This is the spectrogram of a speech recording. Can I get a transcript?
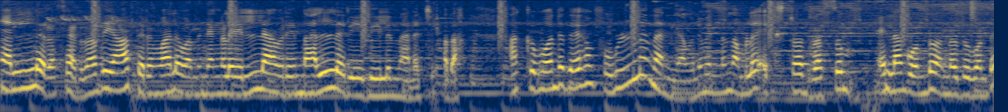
നല്ല രസമായിരുന്നു. അത് ആ തിരമാല വന്ന് ഞങ്ങളെ എല്ലാവരെയും നല്ല രീതിയിൽ നനച്ചു. അതാ അക്കുമോന്റെ ദേഹം ഫുള്ള് നനഞ്ഞു. അവന് പിന്നെ നമ്മൾ എക്സ്ട്രാ ഡ്രസ്സും എല്ലാം കൊണ്ടുവന്നതുകൊണ്ട്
